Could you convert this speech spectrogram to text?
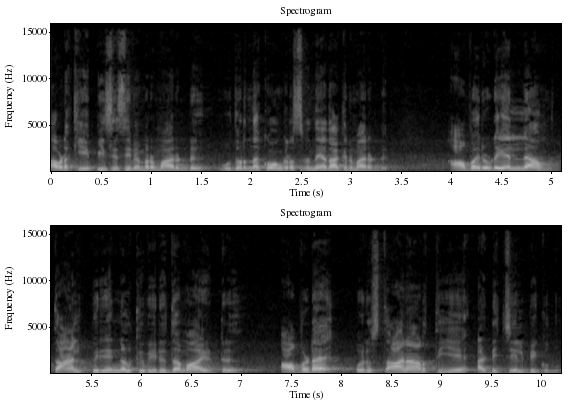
അവിടെ കെ പി സി സി മെമ്പർമാരുണ്ട്. മുതിർന്ന കോൺഗ്രസിന്റെ നേതാക്കന്മാരുണ്ട്. അവരുടെയെല്ലാം താല്പര്യങ്ങൾക്ക് വിരുദ്ധമായിട്ട് അവിടെ ഒരു സ്ഥാനാർത്ഥിയെ അടിച്ചേൽപ്പിക്കുന്നു.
